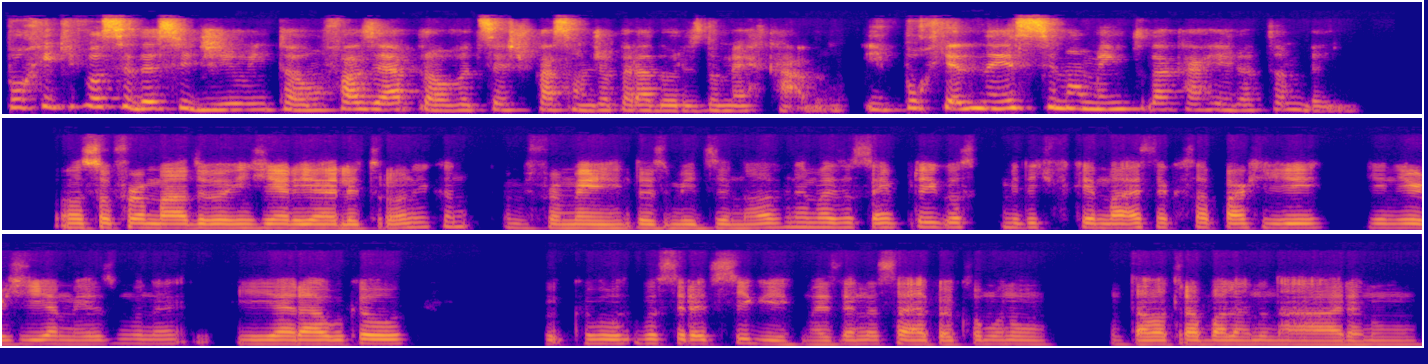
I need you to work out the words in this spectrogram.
por que, que você decidiu, então, fazer a prova de certificação de operadores do mercado? E por que nesse momento da carreira também? Eu sou formado em engenharia eletrônica, eu me formei em 2019, né? Mas eu sempre me identifiquei mais né, com essa parte de, de, energia mesmo, né? E era algo que eu, que eu gostaria de seguir. Mas né, nessa época, como não estava trabalhando na área, não,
